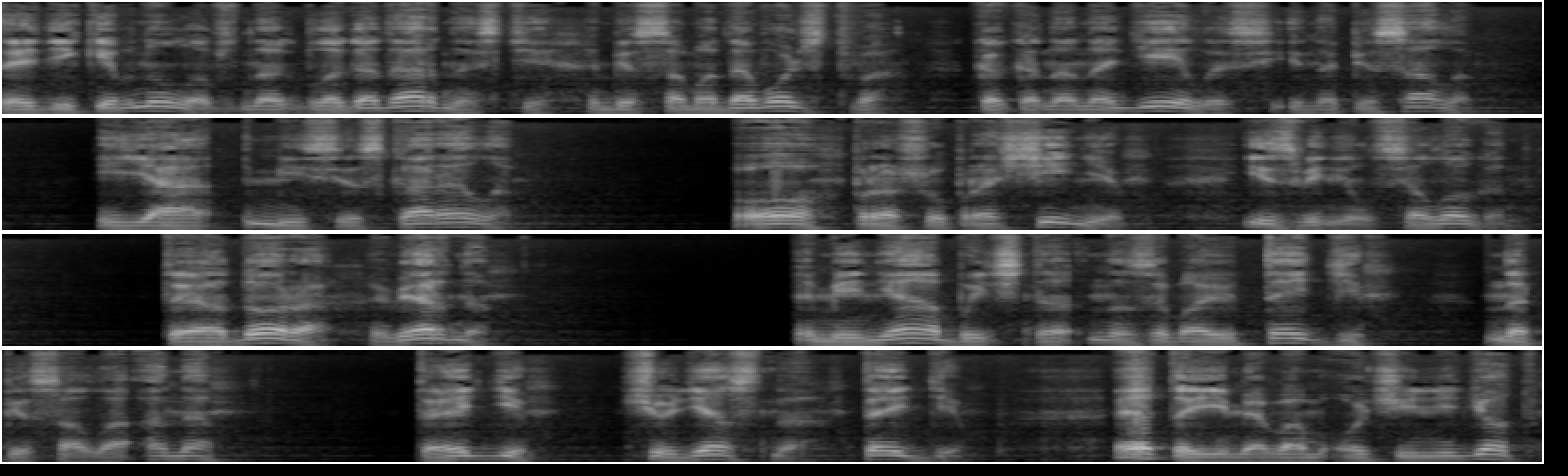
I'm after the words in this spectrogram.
Тедди кивнула в знак благодарности, без самодовольства, как она надеялась, и написала. «Я миссис Карелла». «О, прошу прощения», — извинился Логан. «Теодора, верно?» «Меня обычно называют Тедди», — написала она. «Тедди? Чудесно, Тедди. Это имя вам очень идет.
